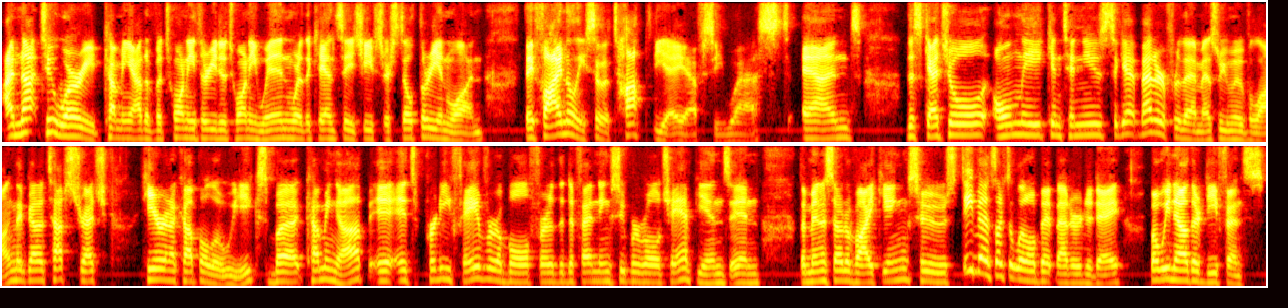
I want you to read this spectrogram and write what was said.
I'm not too worried coming out of a 23 to 20 win where the Kansas City Chiefs are still three and one. They finally sit atop the AFC West, and the schedule only continues to get better for them as we move along. They've got a tough stretch here in a couple of weeks, but coming up, it, it's pretty favorable for the defending Super Bowl champions in the Minnesota Vikings, whose defense looked a little bit better today, but we know their defense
